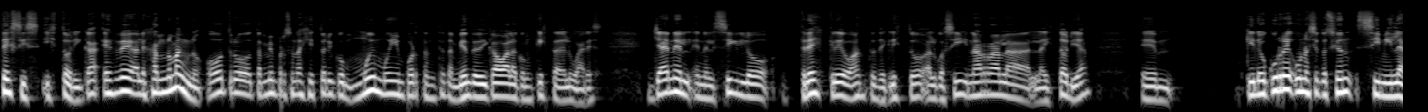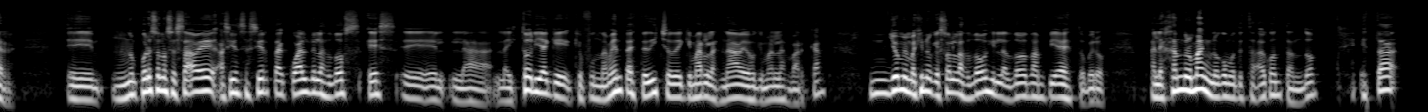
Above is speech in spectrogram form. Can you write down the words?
tesis histórica es de Alejandro Magno, otro también personaje histórico muy, muy importante, también dedicado a la conquista de lugares. Ya en el, en el siglo III, creo, antes de Cristo, algo así, narra la, historia, eh, que le ocurre una situación similar. Eh, no, por eso no se sabe a ciencia cierta cuál de las dos es eh, la, historia que, fundamenta este dicho de quemar las naves o quemar las barcas. Yo me imagino que son las dos y las dos dan pie a esto, pero Alejandro Magno, como te estaba contando, está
